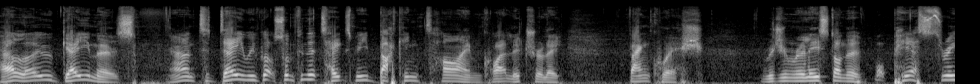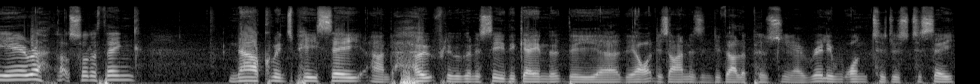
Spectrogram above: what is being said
Hello gamers. And today we've got something that takes me back in time quite literally. Vanquish. Originally released on the what, PS3 era? That sort of thing? Now coming to PC and hopefully we're going to see the game that the uh, the art designers and developers you know really wanted us to see.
